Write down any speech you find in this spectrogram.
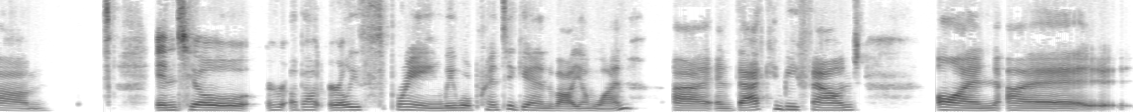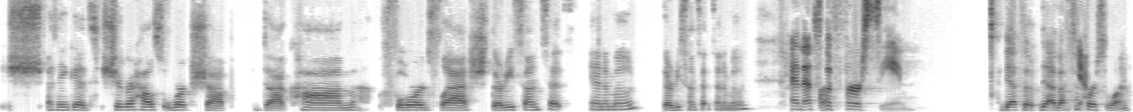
Um, until er, about early spring, we will print again volume one uh, and that can be found on uh, sh- I think it's sugarhouseworkshop.com forward slash 30 sunsets and a moon 30 sunsets and a moon. And that's the uh, first scene. that's a yeah that's the yeah. first one.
